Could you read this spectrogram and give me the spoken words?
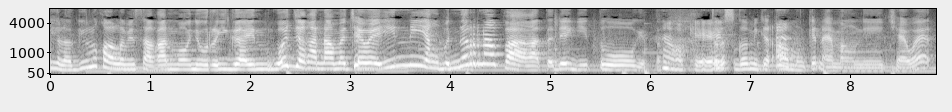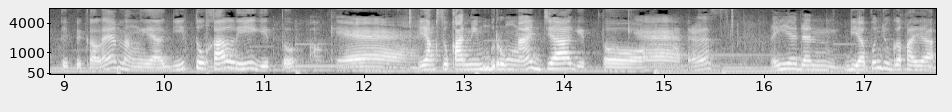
ih lagi lu kalau misalkan mau nyurigain gue jangan nama cewek ini yang bener napa kata dia gitu gitu Oke. terus gue mikir oh mungkin emang nih cewek tipikalnya emang ya gitu kali gitu Oke. yang suka nimbrung aja gitu. Oke, terus Nah, iya dan dia pun juga kayak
